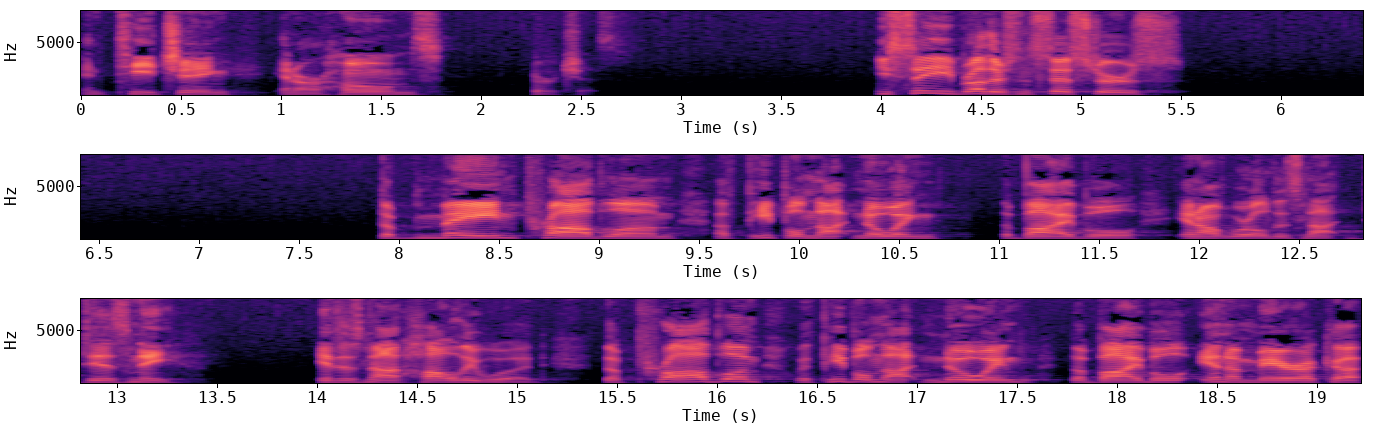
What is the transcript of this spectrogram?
and teaching in our homes, churches. You see, brothers and sisters, the main problem of people not knowing the Bible in our world is not Disney. It is not Hollywood. The problem with people not knowing the Bible in America,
